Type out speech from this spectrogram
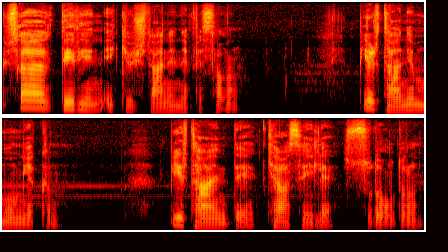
güzel derin 2-3 tane nefes alın. Bir tane mum yakın. Bir tane de kaseyle su doldurun.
